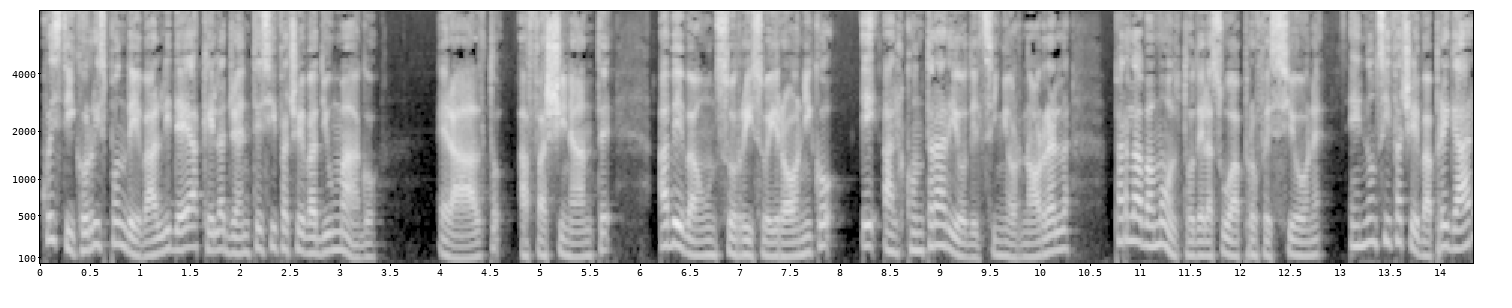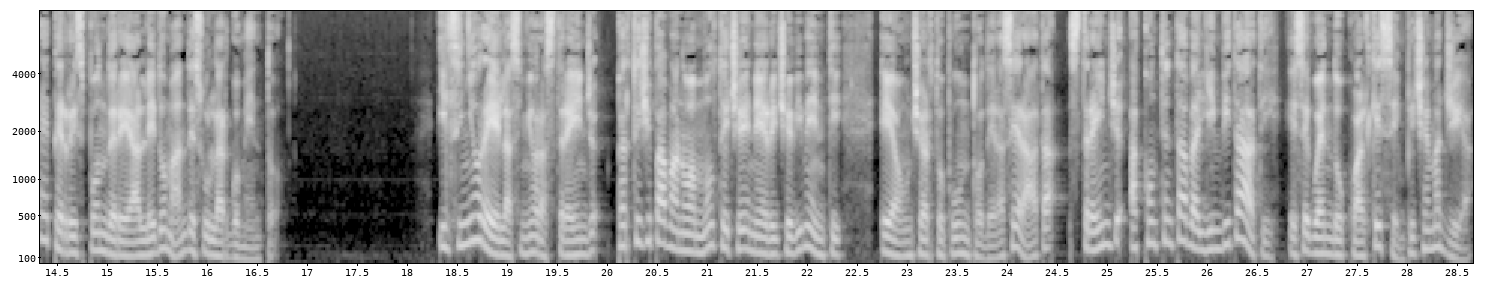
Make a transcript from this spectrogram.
Questi corrispondeva all'idea che la gente si faceva di un mago. Era alto, affascinante, aveva un sorriso ironico e, al contrario del signor Norrell, parlava molto della sua professione e non si faceva pregare per rispondere alle domande sull'argomento. Il signore e la signora Strange partecipavano a molte cene e ricevimenti e a un certo punto della serata Strange accontentava gli invitati eseguendo qualche semplice magia.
